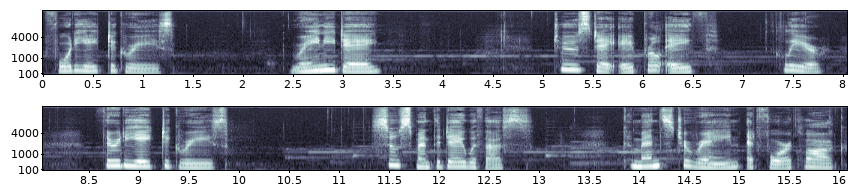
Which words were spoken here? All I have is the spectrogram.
48 degrees. Rainy day. Tuesday, April 8th. Clear, 38 degrees. Sue spent the day with us. Commenced to rain at 4 o'clock.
